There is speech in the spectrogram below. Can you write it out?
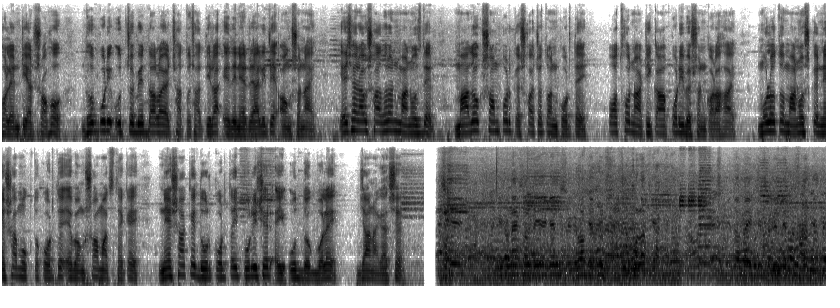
ভলেন্টিয়ার সহ ধূপগুড়ি উচ্চ বিদ্যালয়ের ছাত্রছাত্রীরা এদিনের র্যালিতে অংশ নেয়। এছাড়াও সাধারণ মানুষদের মাদক সম্পর্কে সচেতন করতে পথনাটিকা পরিবেশন করা হয়। মূলত মানুষকে নেশামুক্ত করতে এবং সমাজ থেকে নেশাকে দূর করতেই পুলিশের এই উদ্যোগ বলে জানা গেছে। International Day Against Drug Abuse উপলক্ষে আমাদের এসপি জলপাইগুড়ি স্যারের নেতৃত্বে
